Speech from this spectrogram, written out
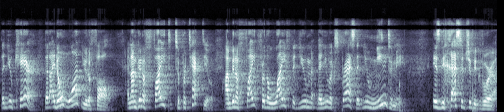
that you care, that I don't want you to fall. And I'm going to fight to protect you. I'm going to fight for the life that you that you express, that you mean to me. Is the chesed shebigvura.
